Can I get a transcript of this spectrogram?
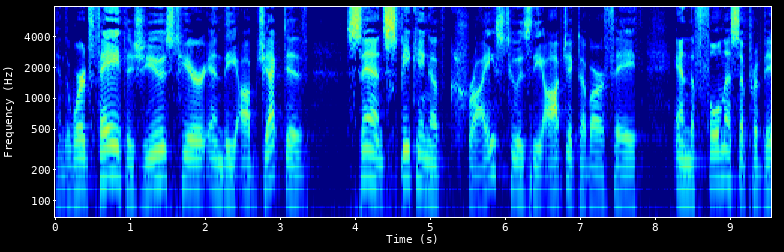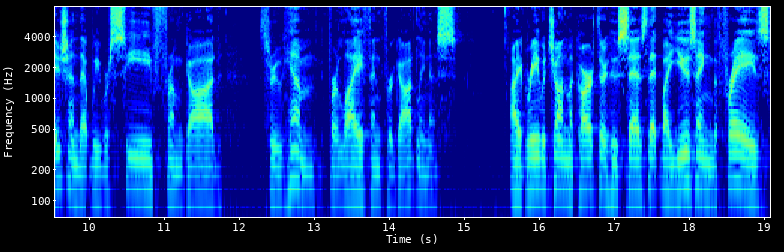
And the word faith is used here in the objective sense, speaking of Christ, who is the object of our faith, and the fullness of provision that we receive from God through Him for life and for godliness. I agree with John MacArthur, who says that by using the phrase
